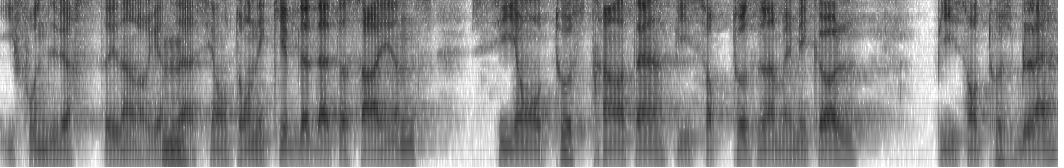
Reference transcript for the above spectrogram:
il faut une diversité dans l'organisation. Mm. Ton équipe de data science, s'ils ont tous 30 ans, puis ils sortent tous de la même école, puis ils sont tous blancs,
